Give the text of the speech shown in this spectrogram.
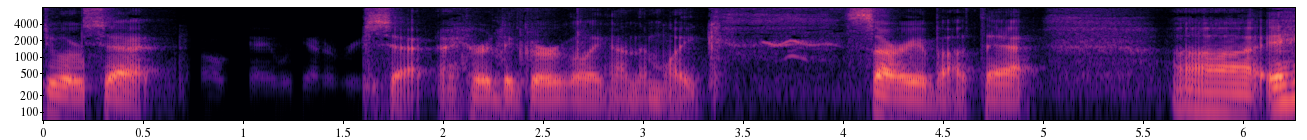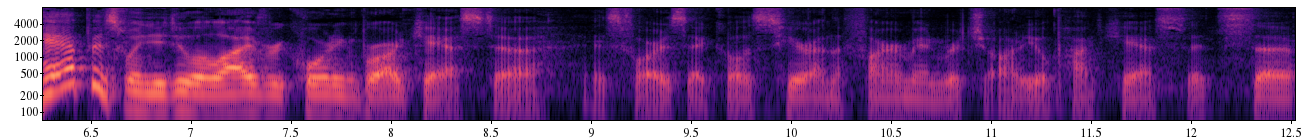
Do a reset. Okay, we got a reset. I heard the gurgling on the mic. Sorry about that. Uh, it happens when you do a live recording broadcast, uh, as far as that goes, here on the Fireman Rich audio podcast. It's uh,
